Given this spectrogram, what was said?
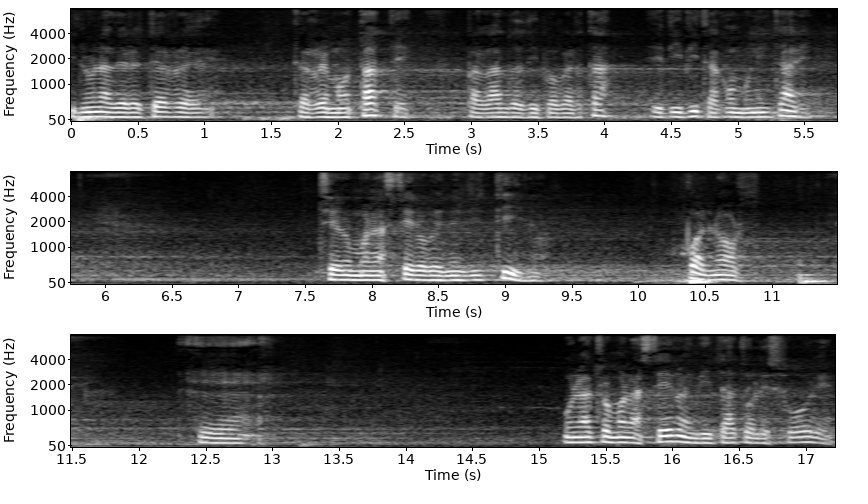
In una delle terre terremotate, parlando di povertà e di vita comunitaria, c'era un monastero benedettino, un po' al nord, e un altro monastero ha invitato le suore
